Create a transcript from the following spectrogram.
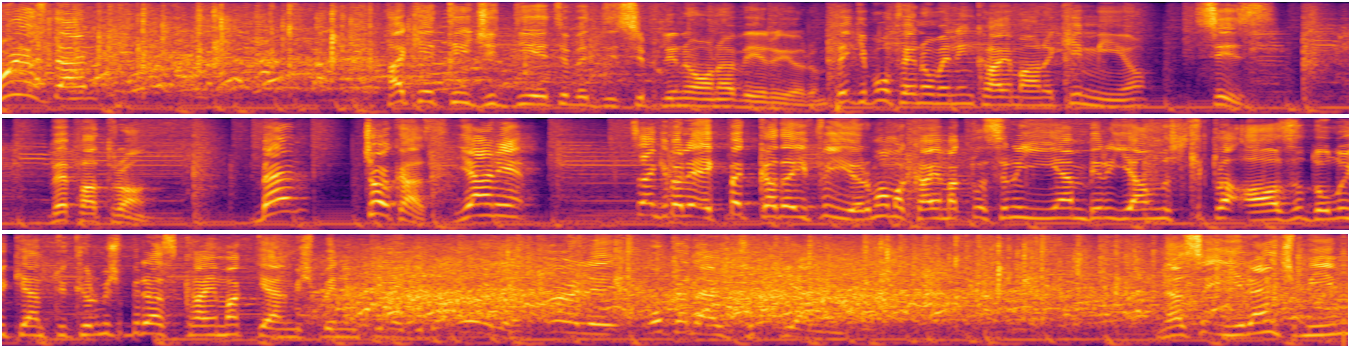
Bu yüzden hak ettiği ciddiyeti ve disiplini ona veriyorum. Peki bu fenomenin kaymağını kim yiyor? Siz ve patron. Ben çok az. Yani sanki böyle ekmek kadayıfı yiyorum ama kaymaklısını yiyen biri yanlışlıkla ağzı doluyken tükürmüş biraz kaymak gelmiş benimkine gibi. Öyle, öyle o kadar çık yani. Nasıl iğrenç miyim?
